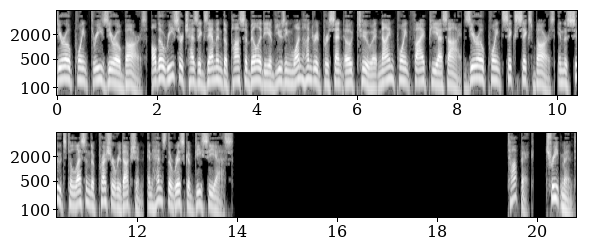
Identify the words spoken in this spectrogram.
(0.30 bars). Although research has examined the possibility of using 100% O2 at 9.5 psi (0.66 bars) in the suits to lessen the pressure reduction and hence the risk of DCS. Treatment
